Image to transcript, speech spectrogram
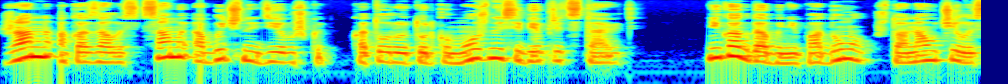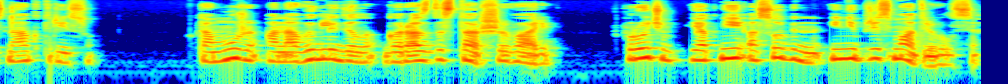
Жанна оказалась самой обычной девушкой, которую только можно себе представить. Никогда бы не подумал, что она училась на актрису. К тому же она выглядела гораздо старше Вари. Впрочем, я к ней особенно и не присматривался.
